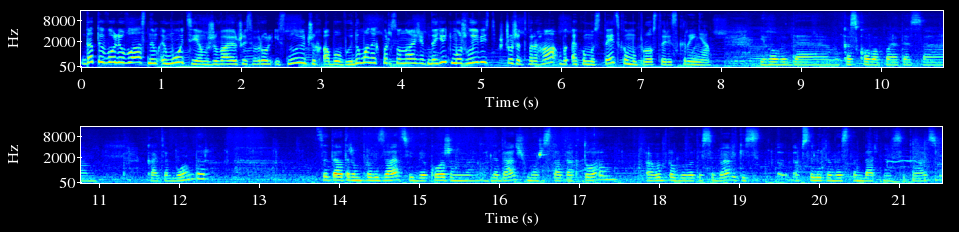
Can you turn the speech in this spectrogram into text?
Дати волю власним емоціям, вживаючись в роль існуючих або видуманих персонажів, дають можливість щочетверга в екомистецькому просторі скриня. Його веде казкова поетеса Катя Бондар. Це театр імпровізації, де кожен глядач може стати актором, випробувати себе в якійсь абсолютно нестандартній ситуації.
